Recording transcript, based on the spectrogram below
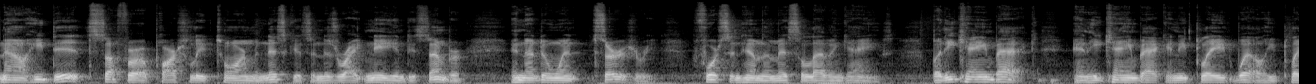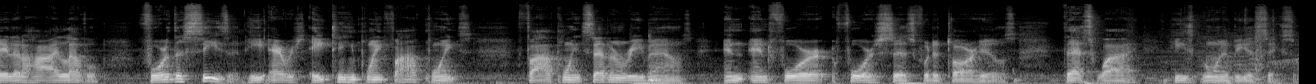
Now, he did suffer a partially torn meniscus in his right knee in December and underwent surgery, forcing him to miss 11 games. But he came back, and he came back and he played well. He played at a high level. For the season, he averaged 18.5 points, 5.7 rebounds, and, and four, four assists for the Tar Heels. That's why he's going to be a Sixer.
